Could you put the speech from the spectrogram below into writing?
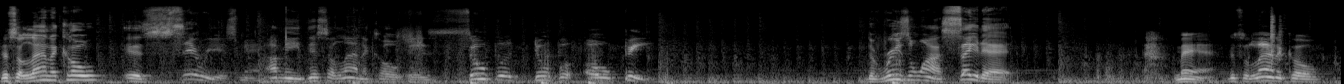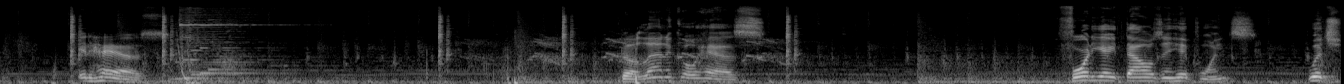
This Atlantico is serious, man. I mean, this Atlantico is super duper OP. The reason why I say that, man, this Atlantico, it has The Atlantico has 48,000 hit points, which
